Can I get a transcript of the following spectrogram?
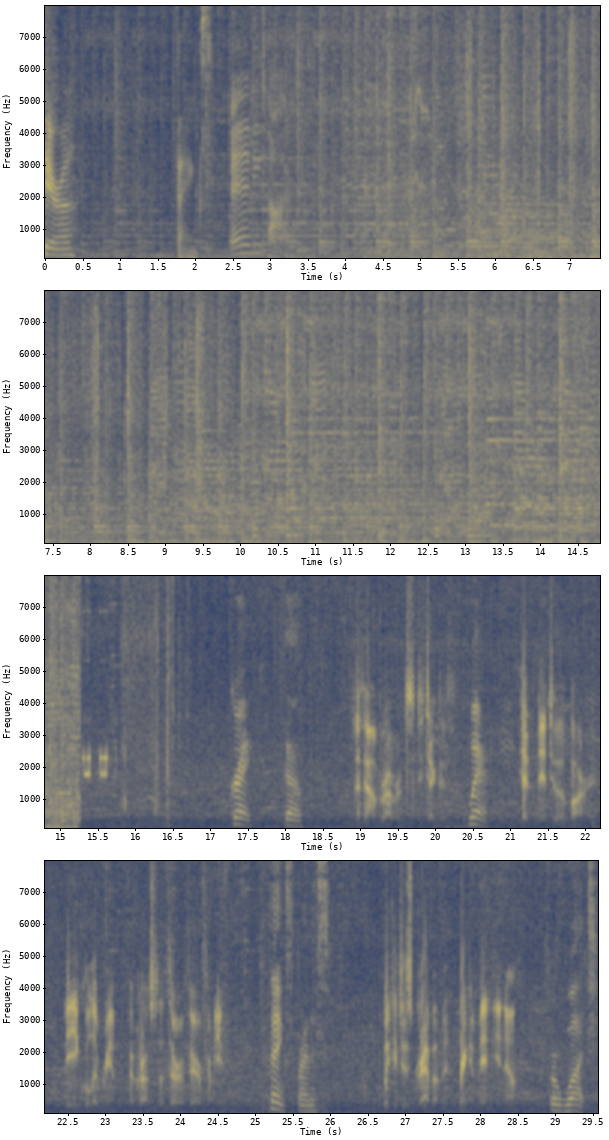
Sarah, thanks. Anytime. Gray, go. I found Roberts, detective. Where? Heading into a bar, the Equilibrium, across the thoroughfare from you. Thanks, Brennus. We could just grab him and bring him in, you know. For what?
